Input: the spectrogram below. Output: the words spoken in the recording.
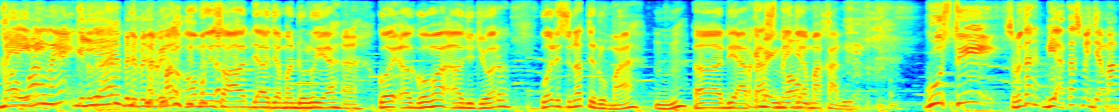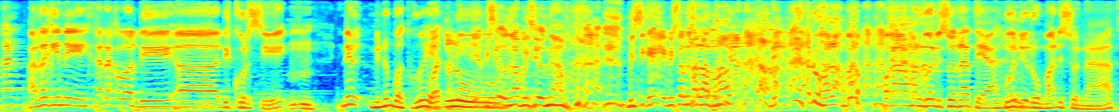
Kayak ini, nek gitu iya, kan bener-bener. Tapi ngomongin soal zaman dulu ya, gue gue mah eh, jujur, gue disunat di rumah eh, di atas meja makan. Gusti Sebentar di atas meja makan. Karena gini, karena kalau di eh, di kursi, ini minum buat gue Buat ya. lu. ya bisa enggak bisa enggak bisa kayak episode sebelumnya Aduh halah pengalaman gue disunat ya, gue di rumah disunat.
